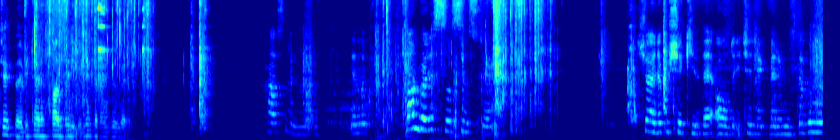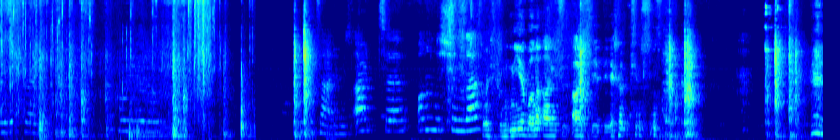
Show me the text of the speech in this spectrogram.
Tüh be bir tane fazla gibi. Ne kadar gömerim. Kalsın önüme orada. Yanına koy. Tam böyle sığsın istiyorum. Şöyle bu şekilde oldu içeceklerimizde. Bunları da şöyle koyuyorum. İki tanemiz arttı. Onun dışında Niye bana anksi- anksiyete yaratıyorsun?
